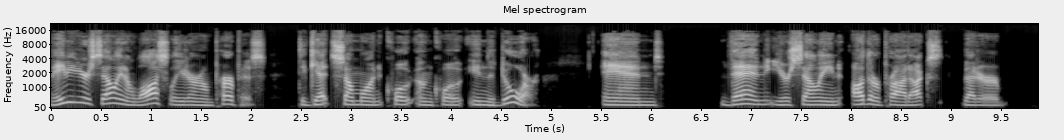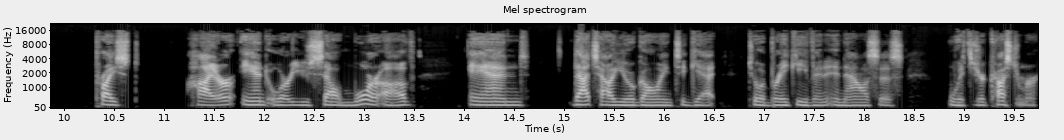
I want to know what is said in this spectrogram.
Maybe you're selling a loss leader on purpose to get someone, quote unquote, in the door. And then you're selling other products that are priced higher and or you sell more of and that's how you're going to get to a break even analysis with your customer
